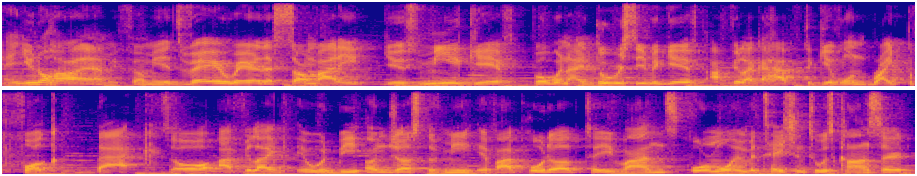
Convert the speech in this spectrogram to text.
And you know how I am, you feel me? It's very rare that somebody gives me a gift, but when I do receive a gift, I feel like I have to give one right the fuck back. So I feel like it would be unjust of me if I pulled up to Ivan's formal invitation to his concert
